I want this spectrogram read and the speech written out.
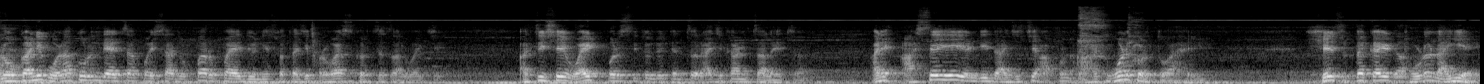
लोकांनी गोळा करून द्यायचा पैसा रुपया रुपये देऊन स्वतःचे प्रवास खर्च चालवायचे. अतिशय वाईट परिस्थितीमध्ये त्यांचं राजकारण चालायचं. आणि असेही एन डी दाजीची आपण आठवण करतो आहे. हे सुद्धा काही थोडं नाही आहे.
